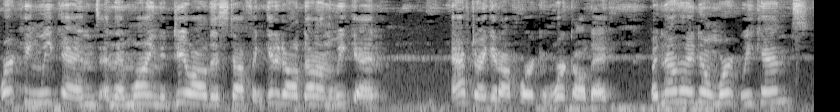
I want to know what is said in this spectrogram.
working weekends and then wanting to do all this stuff and get it all done on the weekend after I get off work and work all day. But now that I don't work weekends,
